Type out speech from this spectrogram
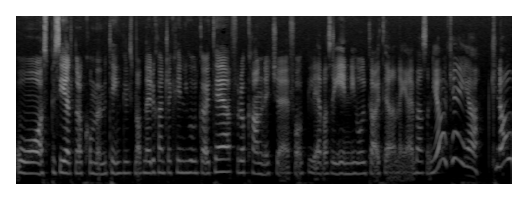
og spesielt når det kommer med ting liksom at nei, du kan ikke ha kvinnelig hovedkarakter, for da kan ikke folk leve seg inn i hovedkarakteren lenger. Jeg er bare sånn, ja, OK, ja, knall.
